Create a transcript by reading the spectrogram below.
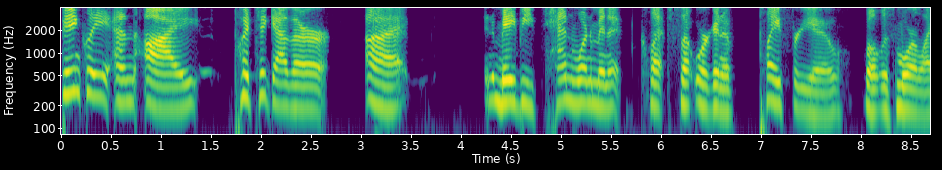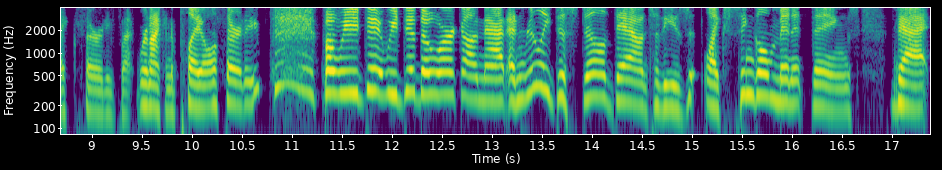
Binkley and I put together. Uh, maybe 10 one minute clips that we're going to play for you. Well, it was more like 30, but we're not going to play all 30. But we did we did the work on that and really distilled down to these like single minute things that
